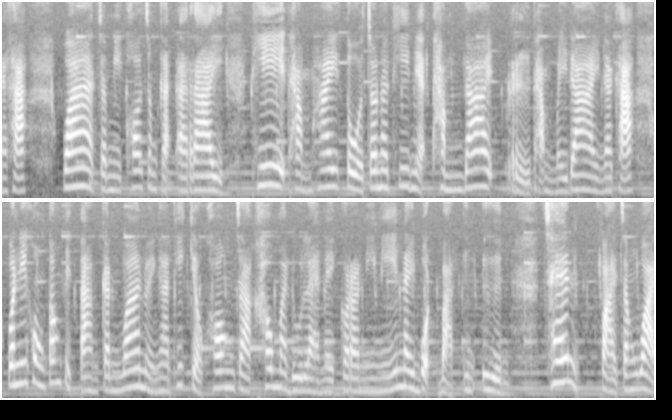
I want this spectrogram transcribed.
นะคะ ว่าจะมีข้อจำกัดอะไร ที่ทำให้ตัวเจ้าหน้าที่เนี่ยทำได้หรือทำไม่ได้นะคะ วันนี้คงต้องติดตามกันว่าหน่วยงานที่เกี่ยวข้องจะเข้ามาดูแลในกรณีนี้ในบทบาทอื่น ๆ เช่น ฝ่ายจังหวัด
